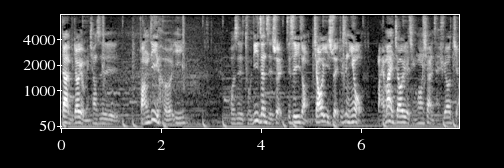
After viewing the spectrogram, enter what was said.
但比较有名像是房地合一，或是土地增值税，这是一种交易税，就是你有买卖交易的情况下你才需要缴。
